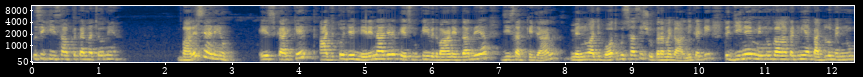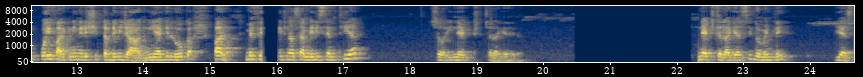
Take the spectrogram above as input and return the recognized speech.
ਤੁਸੀਂ ਕੀ ਸਾਬਤ ਕਰਨਾ ਚਾਹੁੰਦੇ ਆ? ਬਾਲੇ ਸਿਆਣੇ ਹੋ। ਇਸ ਕਰਕੇ ਅੱਜ ਤੋਂ ਜੇ ਮੇਰੇ ਨਾਲ ਜਿਹੜੇ ਫੇਸਬੁੱਕੀ ਵਿਦਵਾਨ ਇਦਾਂ ਦੇ ਆ, ਜੀ ਸਦਕੇ ਜਾਣ। ਮੈਨੂੰ ਅੱਜ ਬਹੁਤ ਗੁੱਸਾ ਸੀ, ਸ਼ੁਕਰ ਹੈ ਮੈਂ ਗਾਲ ਨਹੀਂ ਕੱਢੀ। ਤੇ ਜਿਹਨੇ ਮੈਨੂੰ ਗਾਲਾਂ ਕੱਢਣੀਆਂ ਕੱਢ ਲਓ, ਮੈਨੂੰ ਕੋਈ ਫ਼ਰਕ ਨਹੀਂ, ਮੇਰੇ ਛਿੱਤਰ ਦੇ ਵੀ ਯਾਦ ਨਹੀਂ ਹੈ ਜੇ ਲੋਕ। ਪਰ ਮੈਂ ਫਿਰ ਇਤਨਾ ਸਾ, ਮੇਰੀ ਸਿੰਥੀ ਆ। ਸੌਰੀ ਨੈਟ ਚਲਾ ਗਿਆ ਹੈਗਾ। ਨੈਟ ਚਲਾ ਗਿਆ ਸੀ 2 ਮਿੰਟ ਲਈ। ਯੈਸ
